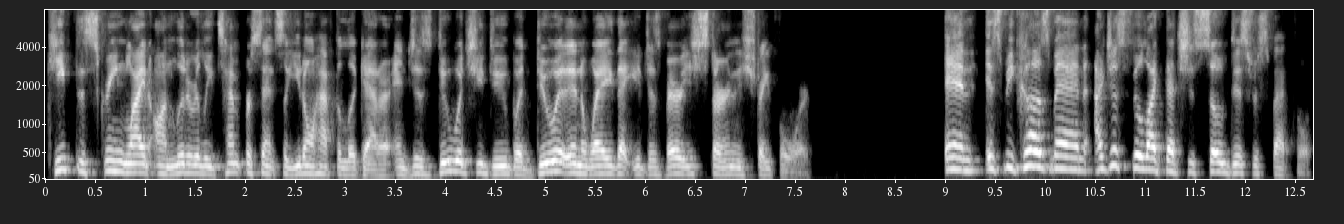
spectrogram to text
keep the screen light on literally 10% so you don't have to look at her and just do what you do, but do it in a way that you're just very stern and straightforward. And it's because, man, I just feel like that's just so disrespectful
